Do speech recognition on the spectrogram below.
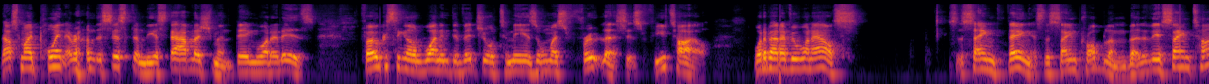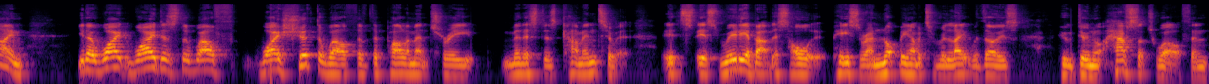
That's my point around the system, the establishment being what it is. Focusing on one individual to me is almost fruitless. It's futile. What about everyone else? It's the same thing. It's the same problem. But at the same time, you know, why why does the wealth? Why should the wealth of the parliamentary ministers come into it? It's it's really about this whole piece around not being able to relate with those who do not have such wealth, and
